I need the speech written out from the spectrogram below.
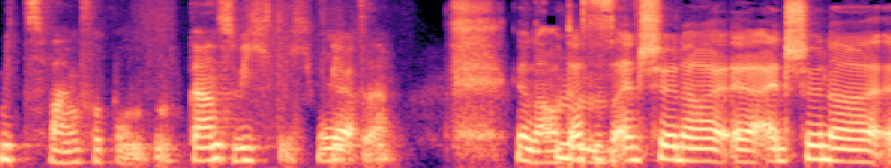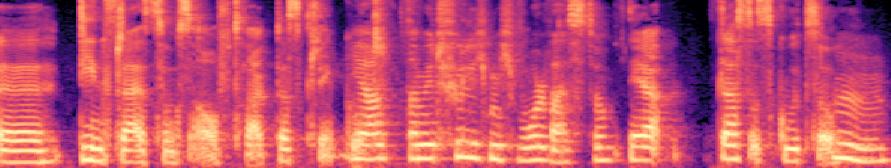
mit Zwang verbunden. Ganz wichtig, bitte. Ja. Genau, das mhm. ist ein schöner, äh, ein schöner äh, Dienstleistungsauftrag. Das klingt gut. Ja, damit fühle ich mich wohl, weißt du. Ja, das ist gut so. Mhm.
